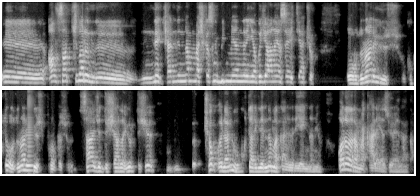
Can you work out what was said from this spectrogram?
e, alsatçıların e, ne kendinden başkasını bilmeyenlerin yapacağı anayasaya ihtiyaç yok. Ordinaryus, hukukta ordinaryus profesörü sadece dışarıda yurt dışı çok önemli hukuk dergilerinde makaleleri yayınlanıyor. Oralara makale yazıyor yani adam.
